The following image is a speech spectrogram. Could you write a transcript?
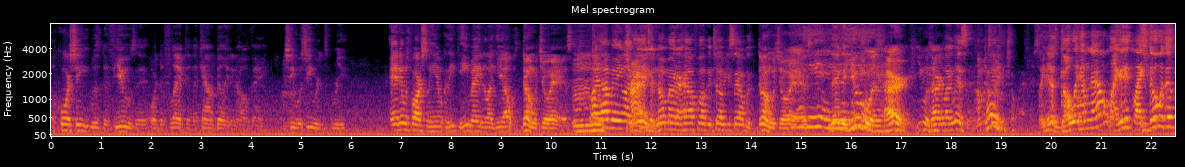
of course, she was diffusing or deflecting accountability in the whole thing. She was she re, re and it was partially him because he, he made it like, yeah, I was done with your ass. Mhm. Like I mean, like Trying nigga, no matter how fucking tough you say, I was done with your ass. yeah, yeah, nigga, you was hurt. You was hurt. Like, listen, I'm gonna tell Totally you. with your ass. So you just go with him now? Like it, like dude was just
